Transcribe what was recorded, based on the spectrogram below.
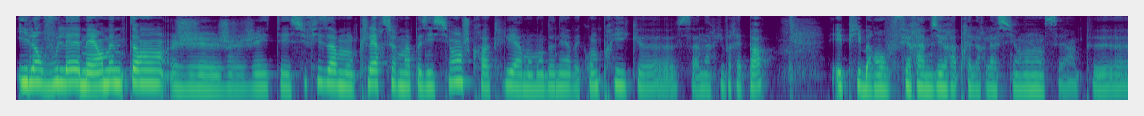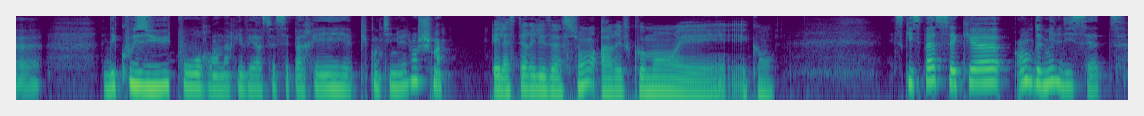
il en voulait, mais en même temps, j'ai été suffisamment claire sur ma position. Je crois que lui, à un moment donné, avait compris que ça n'arriverait pas. Et puis, ben, au fur et à mesure, après la relation, c'est un peu euh, décousu pour en arriver à se séparer et puis continuer le chemin. Et la stérilisation arrive comment et, et quand? Ce qui se passe, c'est que en 2017,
